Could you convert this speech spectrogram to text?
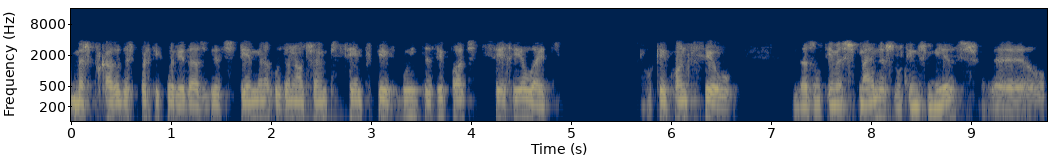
mas por causa das particularidades desse sistema, o Donald Trump sempre teve muitas hipóteses de ser reeleito. O que aconteceu nas últimas semanas, nos últimos meses, ou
